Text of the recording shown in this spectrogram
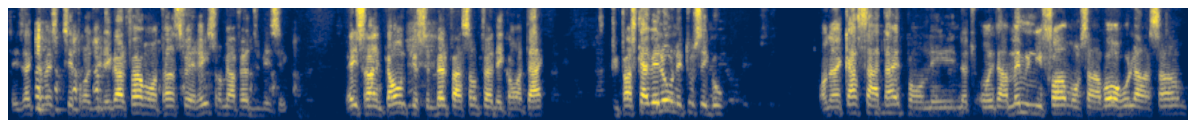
C'est exactement ce qui s'est produit. Les golfeurs ont transféré, ils sont mis à faire du bicycle. Là, ils se rendent compte que c'est une belle façon de faire des contacts. Puis parce qu'à vélo, on est tous égaux. On a un casse à la tête, puis on est, on est dans le même uniforme, on s'en va, on roule ensemble.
